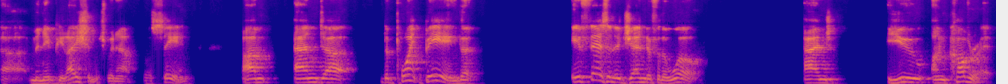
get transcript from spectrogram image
uh, manipulation, which we're now seeing. Um, and uh, the point being that if there's an agenda for the world and you uncover it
